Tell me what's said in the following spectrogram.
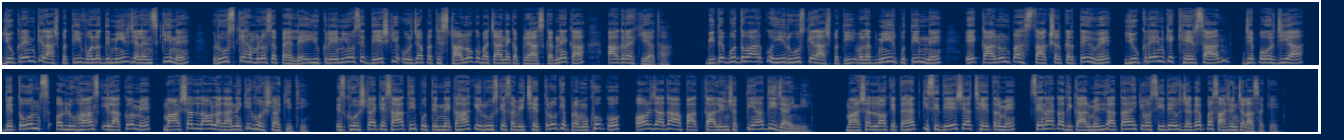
यूक्रेन के राष्ट्रपति वोलोदिमीर जेलेंस्की ने रूस के हमलों से पहले यूक्रेनियों से देश की ऊर्जा प्रतिष्ठानों को बचाने का प्रयास करने का आग्रह किया था। बीते बुधवार को ही रूस के राष्ट्रपति व्लादिमीर पुतिन ने एक कानून पर हस्ताक्षर करते हुए यूक्रेन के खेरसान, जेपोर्जिया, देतोन्स और लुहांस्क इलाकों में मार्शल लॉ लगाने की घोषणा की थी। इस घोषणा के साथ ही पुतिन ने कहा कि रूस के सभी क्षेत्रों के प्रमुखों को और ज़्यादा आपातकालीन शक्तियाँ दी जाएँगी। मार्शल लॉ के तहत किसी देश या क्षेत्र में सेना का अधिकार मिल जाता है कि वह सीधे उस जगह पर शासन चला सके,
